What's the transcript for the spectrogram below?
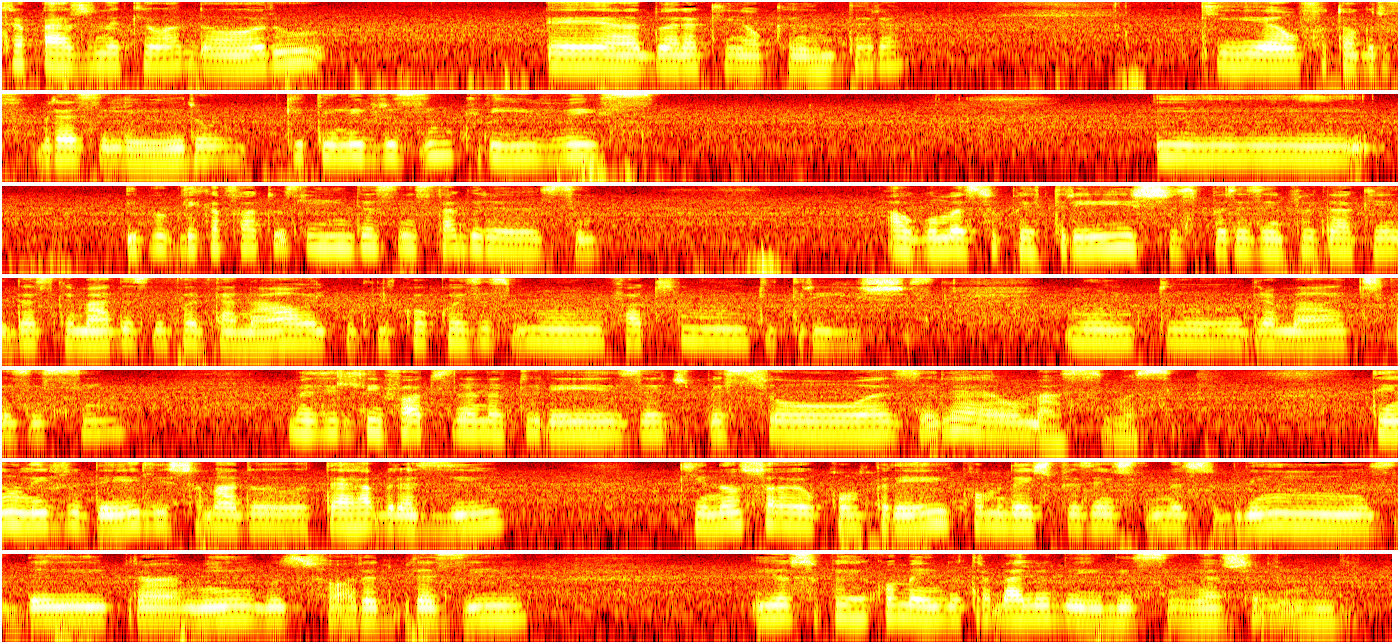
Outra página que eu adoro é a do Araquém Alcântara, que é um fotógrafo brasileiro que tem livros incríveis e, e publica fotos lindas no Instagram, assim. Algumas super tristes, por exemplo, da, das queimadas no Pantanal, ele publicou coisas, fotos muito tristes, muito dramáticas, assim mas ele tem fotos da natureza, de pessoas, ele é o máximo assim. Tem um livro dele chamado Terra Brasil, que não só eu comprei, como dei de presente para meus sobrinhos, dei para amigos fora do Brasil. E eu super recomendo o trabalho dele, assim, acho lindo.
